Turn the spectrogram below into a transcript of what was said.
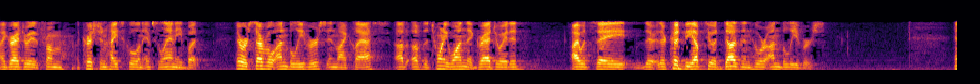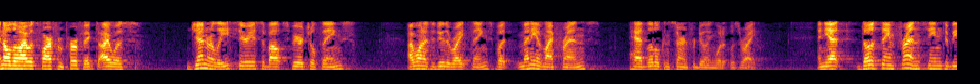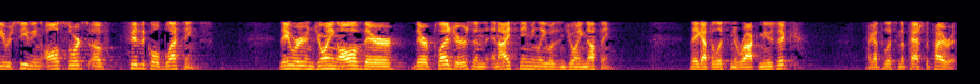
I graduated from a Christian high school in Ypsilanti, but there were several unbelievers in my class. Out of the 21 that graduated, I would say there, there could be up to a dozen who were unbelievers. And although I was far from perfect, I was generally serious about spiritual things. I wanted to do the right things, but many of my friends had little concern for doing what was right. And yet, those same friends seemed to be receiving all sorts of physical blessings. They were enjoying all of their, their pleasures, and, and I seemingly was enjoying nothing. They got to listen to rock music. I got to listen to Patch the Pirate.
